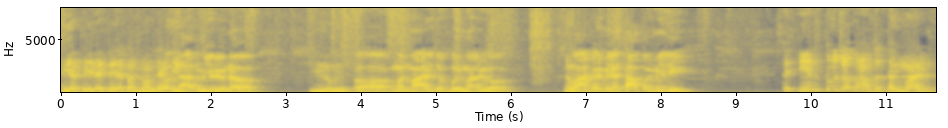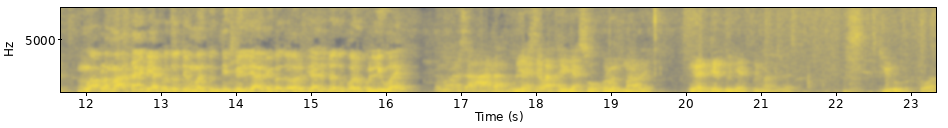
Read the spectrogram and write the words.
તીએ પેલે પેલે પણ નોમ લે પેલો દારૂડિયો રહ્યો ને. એવું? હા મન માર્યો જબ્બર માર્યો. માટો મિલે થાપો મેલી. તે એમ તો ચોકાણો તો તંગ માર્યો? હું આપણા માતાએ બેઠો તો તે મન દૂધની થેલી લેવા મેં કહ્યું અડધી રાતે જો દુકાનો ખુલ્લી હોય મારે છે આ ડાહુડિયા સેવા થઈ ગયા છોકરો જ મારે. ઘેર જેટલું ઘેર છે મારે ક્યું તો આ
